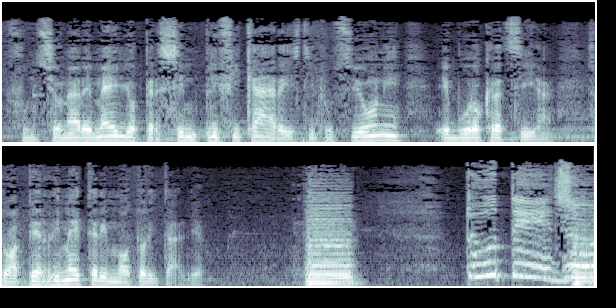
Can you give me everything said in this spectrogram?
funzionare meglio, per semplificare istituzioni e burocrazia, insomma per rimettere in moto l'Italia. Tutti i giorni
